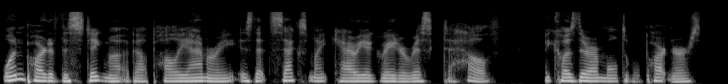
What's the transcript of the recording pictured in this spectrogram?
One part of the stigma about polyamory is that sex might carry a greater risk to health because there are multiple partners,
